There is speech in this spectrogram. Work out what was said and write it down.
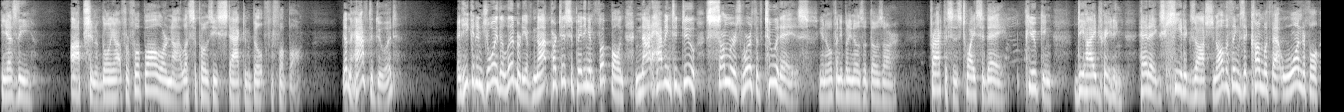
he has the option of going out for football or not. Let's suppose he's stacked and built for football. He doesn't have to do it. And he could enjoy the liberty of not participating in football and not having to do summer's worth of two a days. You know, if anybody knows what those are. Practices twice a day, puking, dehydrating, headaches, heat exhaustion, all the things that come with that wonderful,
